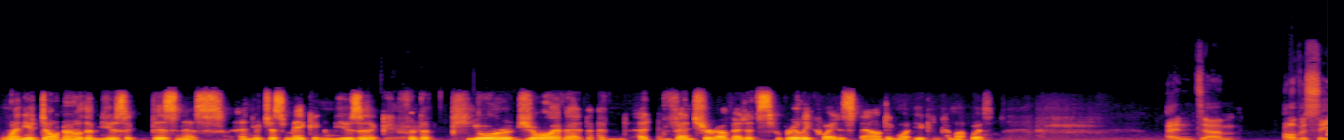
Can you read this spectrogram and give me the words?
when you don't know the music business and you're just making music yeah. for the pure joy of it and adventure of it, it's really quite astounding what you can come up with. And um, obviously,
